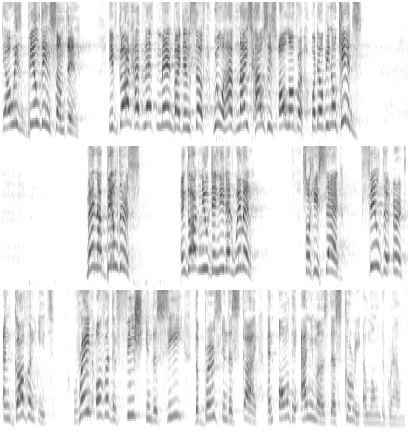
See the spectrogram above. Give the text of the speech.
they're always building something. If God had left men by themselves, we will have nice houses all over, but there'll be no kids. Men are builders, and God knew they needed women. So he said, Fill the earth and govern it. Reign over the fish in the sea, the birds in the sky, and all the animals that scurry along the ground.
